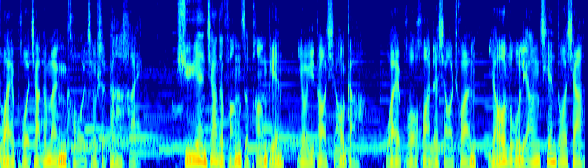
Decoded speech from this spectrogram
外婆家的门口就是大海。许燕家的房子旁边有一道小港，外婆划着小船摇橹两千多下，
